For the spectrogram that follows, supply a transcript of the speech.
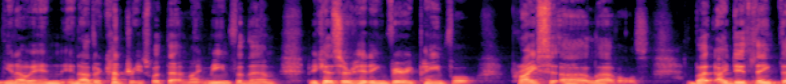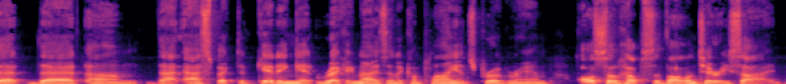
you know, in, in other countries, what that might mean for them because they're hitting very painful price uh, levels. But I do think that that um, that aspect of getting it recognized in a compliance program also helps the voluntary side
